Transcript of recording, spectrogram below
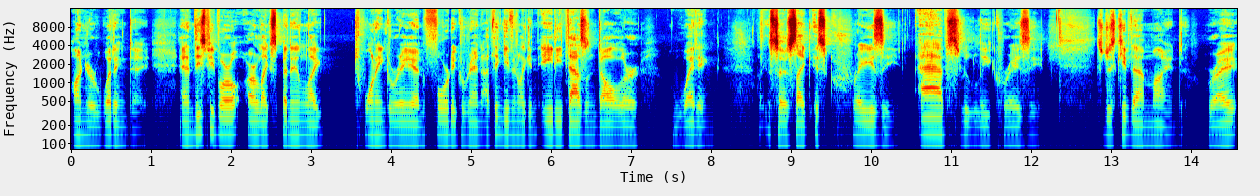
on your wedding day. And these people are, are like spending like 20 grand, 40 grand, I think even like an $80,000 wedding. So it's like, it's crazy. Absolutely crazy. So just keep that in mind, right?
